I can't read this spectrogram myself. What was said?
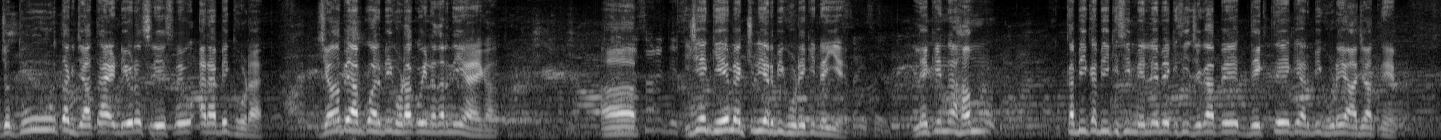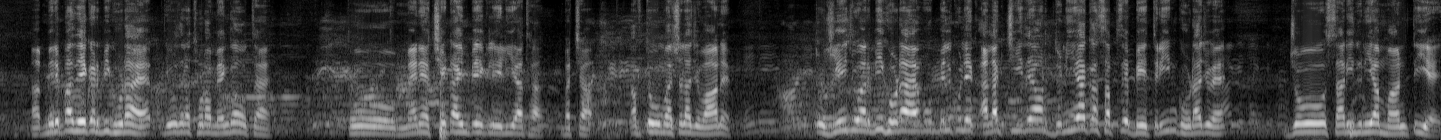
जो दूर तक जाता है एंड्योरेंस रेस में, वो अरबिक घोड़ा है। जहाँ पे आपको अरबी घोड़ा कोई नज़र नहीं आएगा। ये गेम एक्चुअली अरबी घोड़े की नहीं है। लेकिन हम कभी कभी किसी मेले में, किसी जगह पे देखते हैं कि अरबी घोड़े आ जाते हैं। अब मेरे पास एक अरबी घोड़ा है, जो ज़रा थोड़ा महँगा होता है तो मैंने अच्छे टाइम पे एक ले लिया था, बच्चा। अब तो वो माशाल्लाह जवान है। तो ये जो अरबी घोड़ा है, वो बिल्कुल एक अलग चीज़ है और दुनिया का सबसे बेहतरीन घोड़ा जो है, जो सारी दुनिया मानती है,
